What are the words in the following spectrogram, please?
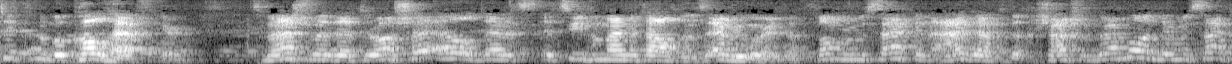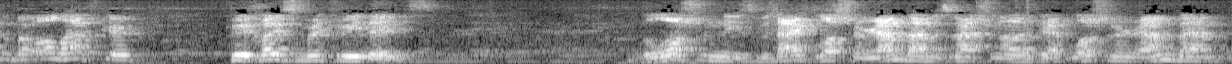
תקנו בכל hefka. It's mashma that Rosh El, that it's, it's even my metaltons everywhere. The Chomer Misakin, Agav, the Chashash of Darmon, they're Misakin by all Hefker, for three days. the lashon is medaik lashon rambam is mashon al get lashon rambam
